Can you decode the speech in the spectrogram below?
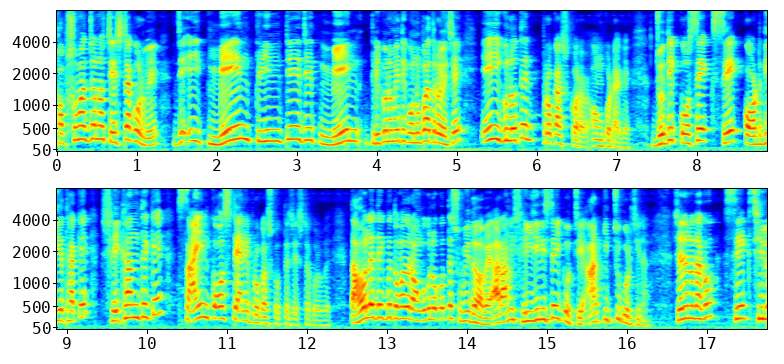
সবসময়ের জন্য চেষ্টা করবে যে এই মেন তিনটে যে মেন ত্রিকোণমিতিক অনুপাত রয়েছে, এইগুলোতে প্রকাশ করার অঙ্কটাকে। যদি কোসেক সেক কট দিয়ে থাকে সেইখান থেকে সাইন কস ট্যানে প্রকাশ করতে চেষ্টা করবে। তাহলে দেখবে তোমাদের অঙ্কগুলো করতে সুবিধা হবে। আর আমি সেই জিনিসটাই করছি, আর কিচ্ছু করছি না। সেজন্য দেখো সেক ছিল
